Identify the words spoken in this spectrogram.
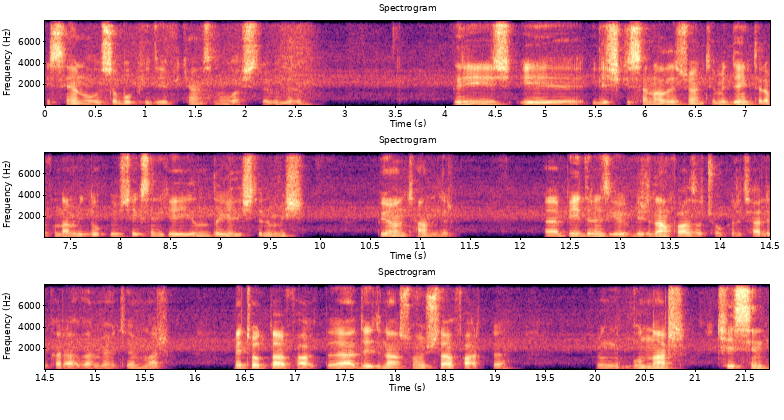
İsteyen olursa bu pdf'i kendisine ulaştırabilirim. Gri e, ilişkisel analiz yöntemi Denk tarafından 1982 yılında geliştirilmiş bir yöntemdir. Ee, Bildiğiniz gibi birden fazla çok kriterli karar verme yöntemi var. Metotlar farklı, elde edilen sonuçlar farklı. Bunlar kesin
